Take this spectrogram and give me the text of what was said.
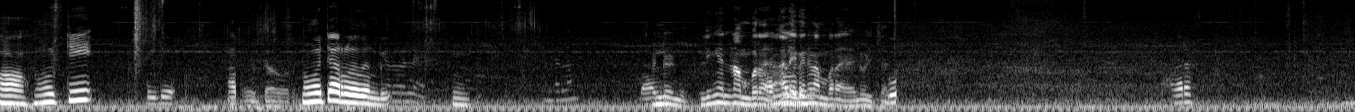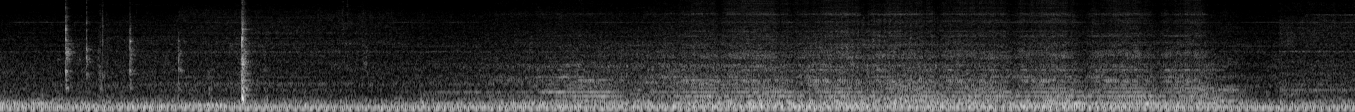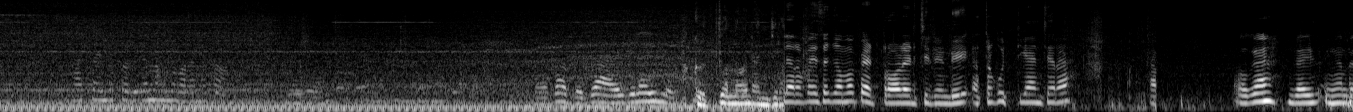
ആ നൂറ്റി നൂറ്റി അറുപത് ഉണ്ട്. ഇല്ലെങ്കിൽ നമ്പർ അല്ല ഇവന്റെ നമ്പർ ആയാലും വിളിച്ചാൽ ചില്ലറ പൈസ ആകുമ്പോൾ പെട്രോൾ അടിച്ചിട്ടുണ്ട്. എത്ര കുറ്റി കാണിച്ചറാ ഓക്കെ ഗൈസ് ഇങ്ങനെ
